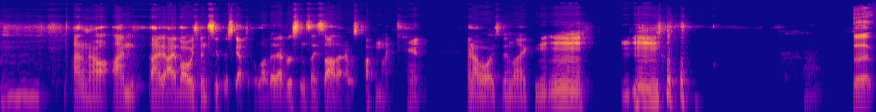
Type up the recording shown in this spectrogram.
"Mm, I don't know. I'm I, I've always been super skeptical of it. Ever since I saw that, I was fucking like ten, and I've always been like, mm mm. So that,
